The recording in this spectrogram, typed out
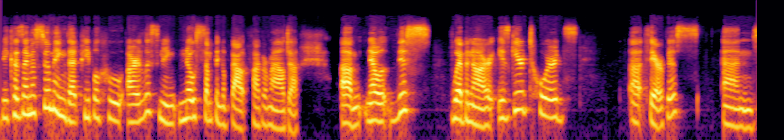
because I'm assuming that people who are listening know something about fibromyalgia. Um, now, this webinar is geared towards uh, therapists and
